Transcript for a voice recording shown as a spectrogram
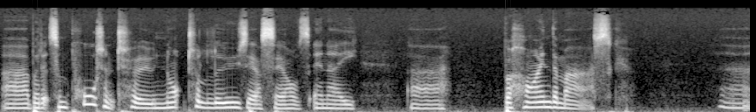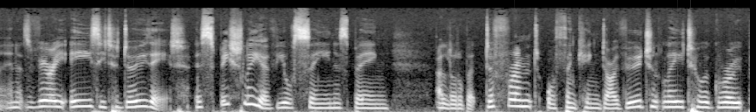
Uh, but it's important too not to lose ourselves in a uh, behind the mask uh, and it's very easy to do that, especially if you're seen as being a little bit different or thinking divergently to a group.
